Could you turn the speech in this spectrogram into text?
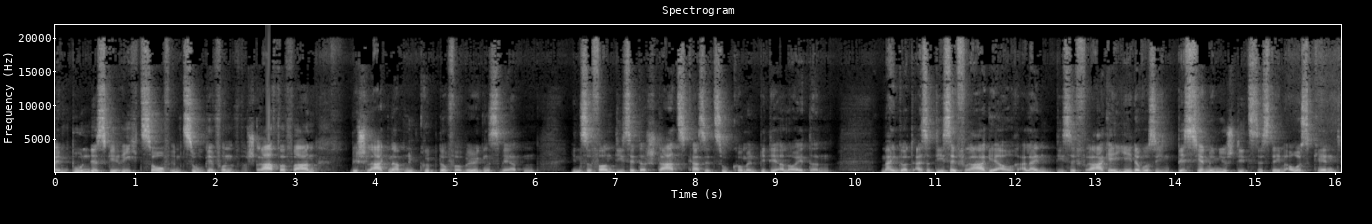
beim Bundesgerichtshof im Zuge von Strafverfahren beschlagnahmten Kryptovermögenswerten, insofern diese der Staatskasse zukommen, bitte erläutern. Mein Gott, also diese Frage auch, allein diese Frage, jeder, wo sich ein bisschen mit dem Justizsystem auskennt,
